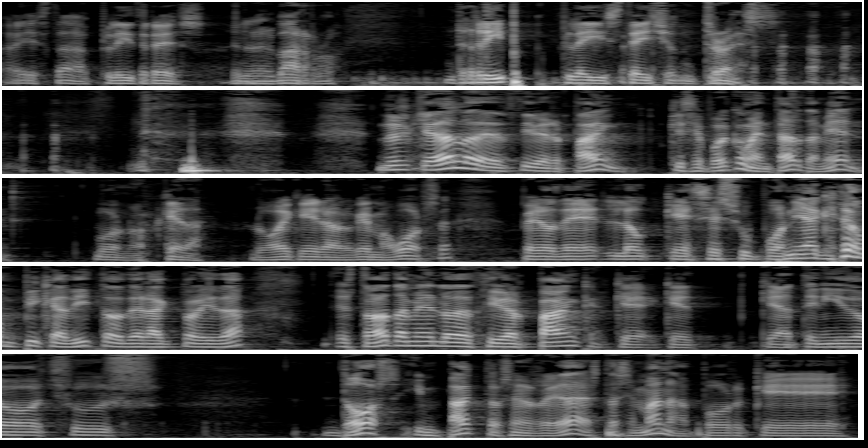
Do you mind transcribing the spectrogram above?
ahí está, Play 3, en el barro. RIP PlayStation 3. Nos queda lo del Cyberpunk, que se puede comentar también. Bueno, nos queda. Luego hay que ir a los Game Awards, ¿eh? Pero de lo que se suponía que era un picadito de la actualidad, estaba también lo del Cyberpunk, que, que, que ha tenido sus dos impactos en realidad esta semana, porque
